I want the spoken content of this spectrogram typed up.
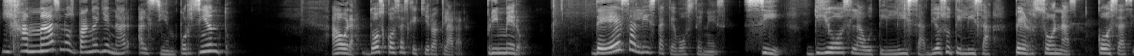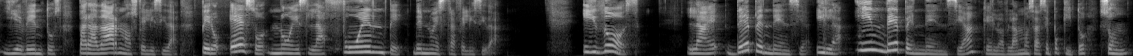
y jamás nos van a llenar al 100%. Ahora, dos cosas que quiero aclarar. Primero, de esa lista que vos tenés, sí, Dios la utiliza, Dios utiliza personas, cosas y eventos para darnos felicidad, pero eso no es la fuente de nuestra felicidad. Y dos, la dependencia y la independencia, que lo hablamos hace poquito, son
